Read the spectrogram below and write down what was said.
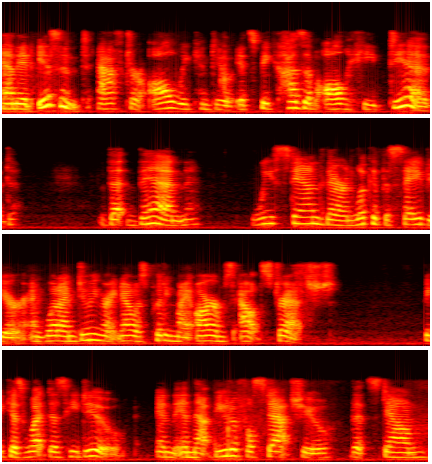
And it isn't after all we can do, it's because of all he did that then we stand there and look at the Savior. And what I'm doing right now is putting my arms outstretched. Because what does he do? In, in that beautiful statue that's down,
